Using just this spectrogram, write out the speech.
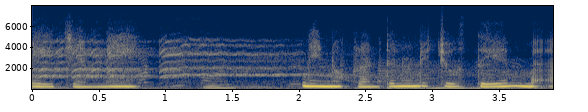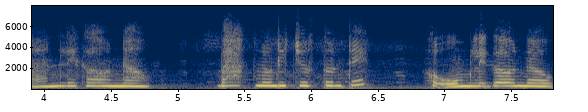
ఏ జెమ్మి నిన్ను ఫ్రంట్ నుండి చూస్తే మ్యాన్లీగా ఉన్నావు. బ్యాక్ నుండి చూస్తుంటే హోమ్లీగా ఉన్నావు.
